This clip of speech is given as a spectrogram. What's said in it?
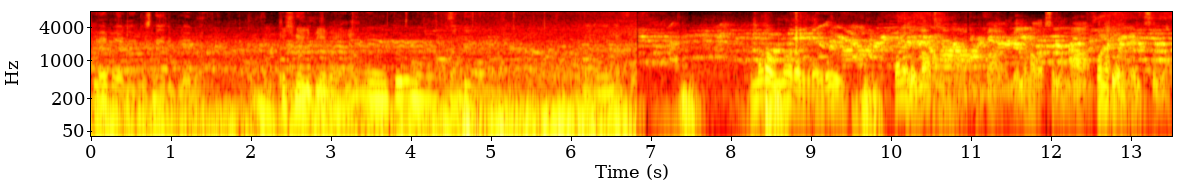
ப்ளே பாய் நான் Krishnagiri play boy Krishnagiri play பாயா என்னடா இன்னும் வராது அவரு எல்லாம் வெள்ளன வர சொல்லலாமா ஃபோன் அடிக்க சொல்லலாம்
